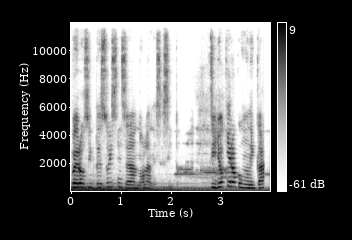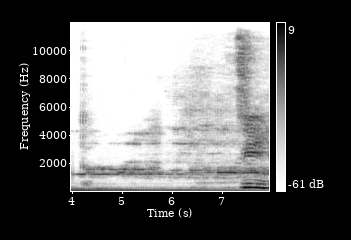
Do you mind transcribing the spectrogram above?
Pero si te soy sincera, no la necesito. Si yo quiero comunicar... Sí.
